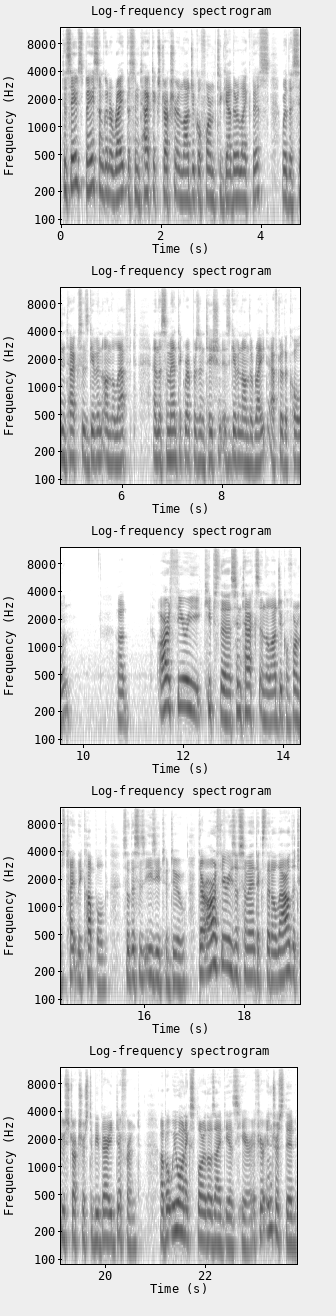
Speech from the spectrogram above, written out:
To save space, I'm going to write the syntactic structure and logical form together like this, where the syntax is given on the left and the semantic representation is given on the right after the colon. Uh, our theory keeps the syntax and the logical forms tightly coupled, so this is easy to do. There are theories of semantics that allow the two structures to be very different, uh, but we won't explore those ideas here. If you're interested,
